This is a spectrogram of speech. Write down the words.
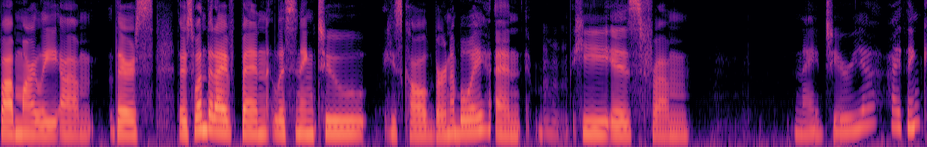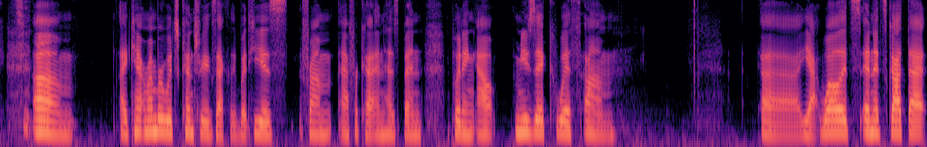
Bob Marley, um there's there's one that I've been listening to. He's called Burna Boy and hmm he is from Nigeria, I think. um, I can't remember which country exactly, but he is from Africa and has been putting out music with um uh yeah well it's and it's got that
